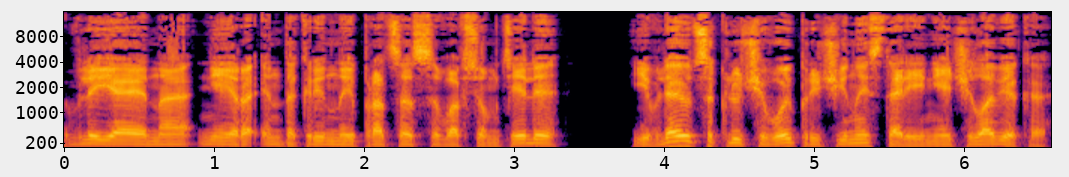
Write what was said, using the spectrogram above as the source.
влияя на нейроэндокринные процессы во всем теле, являются ключевой причиной старения человека.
